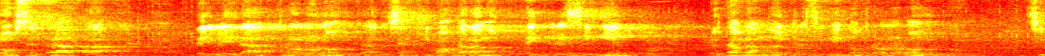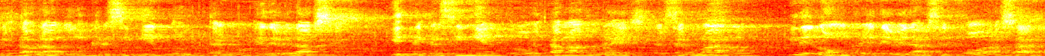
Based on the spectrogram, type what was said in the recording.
No se trata de la edad cronológica, dice aquí cuando está hablando de crecimiento, no está hablando del crecimiento cronológico, sino está hablando de un crecimiento interno que debe darse. Y este crecimiento, esta madurez del ser humano y del hombre debe darse en todas las áreas.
